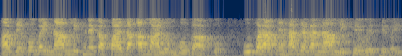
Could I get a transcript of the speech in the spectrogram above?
اب دیکھو بھائی، نام لکھنے کا فائدہ اب معلوم ہوگا آپ کو۔ اوپر آپ نے ہر جگہ نام لکھے ہوئے تھے بھائی۔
